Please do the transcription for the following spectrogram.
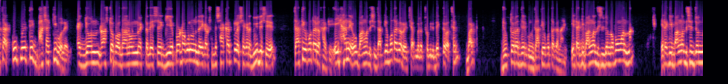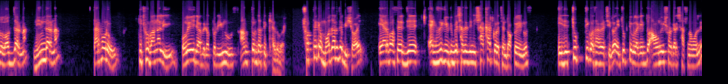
আচ্ছা কূটনৈতিক ভাষা কি বলে? একজন রাষ্ট্রপ্রধান অন্য একটা দেশে গিয়ে প্রটোকল অনুযায়ী কারোর সাথে সাক্ষাৎ করলে সেখানে দুই দেশের জাতীয় পতাকা থাকে। এইখানেও বাংলাদেশের জাতীয় পতাকা রয়েছে, আপনারা ছবিতে দেখতে পাচ্ছেন। বাট যুক্তরাজ্যের কোনো জাতীয় পতাকা নাই। এটা কি বাংলাদেশের জন্য অপমান না? এটা কি বাংলাদেশের জন্য লজ্জার না? নিন্দার না? তারপরেও কিছু বাঙালি বলেই যাবে ডক্টর ইউনুস, আন্তর্জাতিক খেলোয়াড়। সব থেকে মজার যে বিষয় এয়ারবাসের যে এক্সিকিউটিভের সাথে তিনি সাক্ষাৎ করেছেন ডক্টর ইউনুস, এই যে চুক্তি কথা হয়েছিল, এই চুক্তিগুলো কিন্তু আওয়ামী সরকারের শাসনামলে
